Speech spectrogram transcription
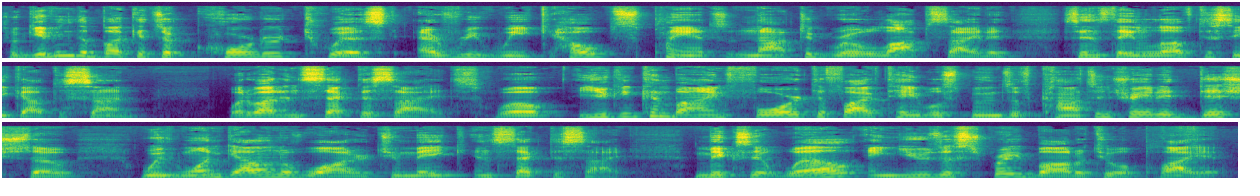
So, giving the buckets a quarter twist every week helps plants not to grow lopsided since they love to seek out the sun. What about insecticides? Well, you can combine four to five tablespoons of concentrated dish soap with one gallon of water to make insecticide. Mix it well and use a spray bottle to apply it.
